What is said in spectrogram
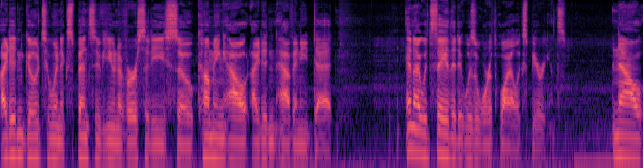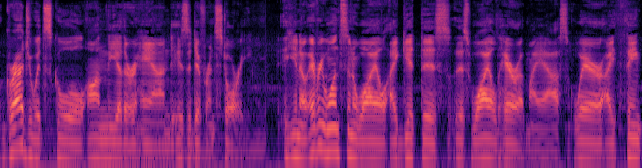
I didn't go to an expensive university, so coming out, I didn't have any debt. And I would say that it was a worthwhile experience. Now, graduate school, on the other hand, is a different story. You know, every once in a while I get this this wild hair up my ass where I think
